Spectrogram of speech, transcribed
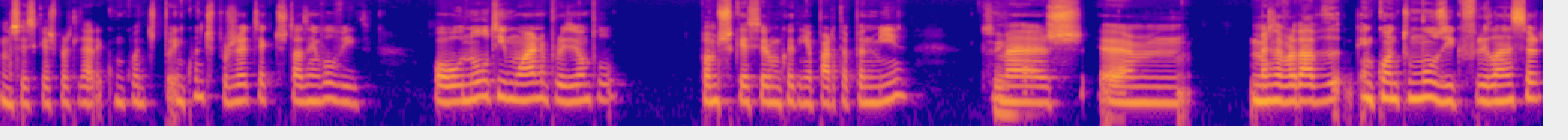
não sei se queres partilhar, com quantos, em quantos projetos é que tu estás envolvido? Ou no último ano, por exemplo, vamos esquecer um bocadinho a parte da pandemia, sim. mas um, mas na verdade, enquanto músico freelancer,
